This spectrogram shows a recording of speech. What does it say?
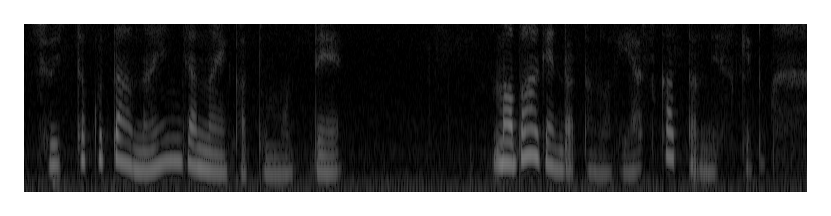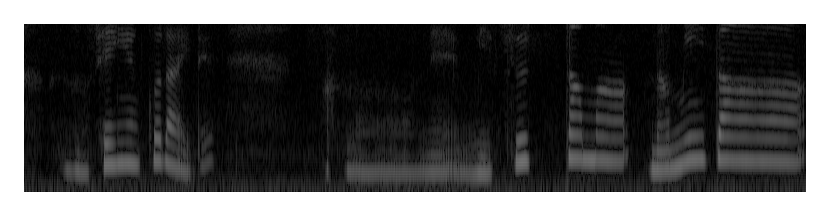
そういったことはないんじゃないかと思ってまあバーゲンだったので安かったんですけどあの1000円くらいであのー、ね水玉涙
